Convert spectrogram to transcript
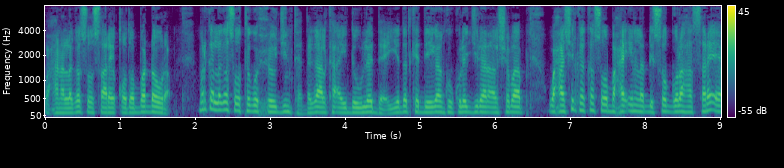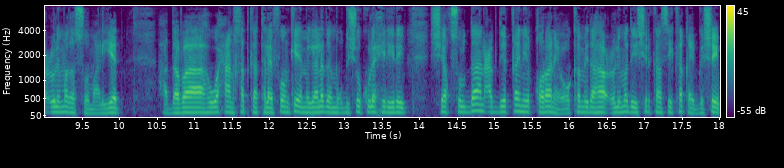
waxaana laga soo saaray qodobo dhowra. Marka laga soo tago xoojinta dagaalka ay dowladda iyo dadka deegaanku kula jiraan al-shabaab waxaa shirka ka soo baxay in la dhiso golaha sare ee culimmada soomaaliyeed haddaba waxaan khadka telefoonka ee magaalada muqdisho kula xiriiray sheekh suldaan cabdiqani qorane oo ka mid ahaa culimmadii shirkaasi ka qayb gashay.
